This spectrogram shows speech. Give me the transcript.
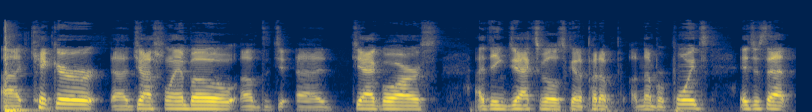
Uh, kicker uh, Josh Lambo of the uh, Jaguars. I think Jacksonville is going to put up a number of points. It's just that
